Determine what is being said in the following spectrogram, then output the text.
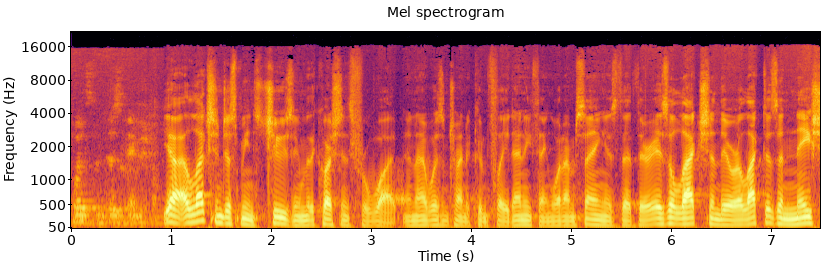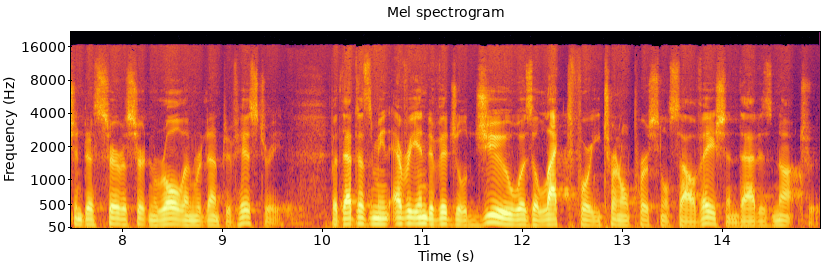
What's the distinction? Yeah, election just means choosing, but the question is for what? And I wasn't trying to conflate anything. What I'm saying is that there is election. They were elected as a nation to serve a certain role in redemptive history. But that doesn't mean every individual Jew was elect for eternal personal salvation. That is not true.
